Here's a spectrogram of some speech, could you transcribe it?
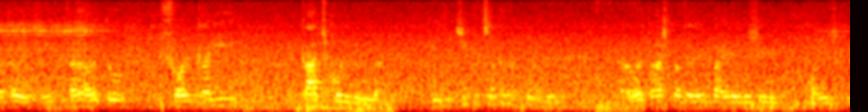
কথা হয়েছে তারা হয়তো সরকারি কাজ করবেন না, কিন্তু চিকিৎসা তারা করবেন তারা হয়তো হাসপাতালের বাইরে বসে মানুষকে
